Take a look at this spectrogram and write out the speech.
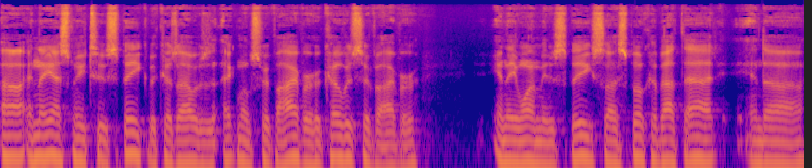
uh, and they asked me to speak because I was an ECMO survivor, a COVID survivor, and they wanted me to speak. So I spoke about that and uh,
